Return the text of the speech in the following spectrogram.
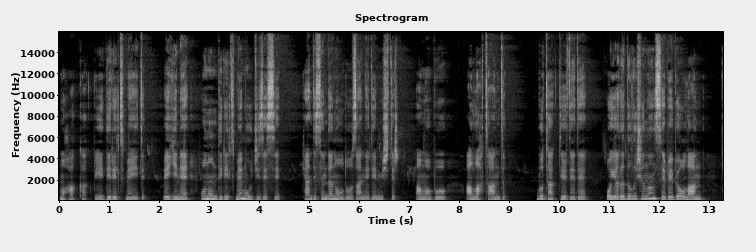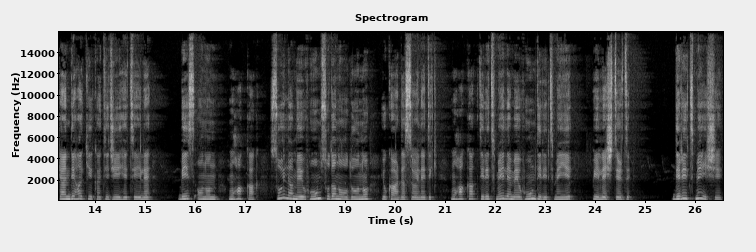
muhakkak bir diriltmeydi ve yine onun diriltme mucizesi kendisinden olduğu zannedilmiştir. Ama bu Allah'tandı. Bu takdirde de o yaratılışının sebebi olan kendi hakikati cihetiyle biz onun muhakkak suyla mevhum sudan olduğunu yukarıda söyledik. Muhakkak diriltmeyle mevhum diriltmeyi birleştirdi. Diriltme işi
